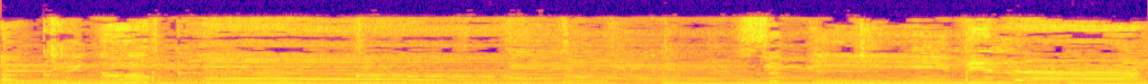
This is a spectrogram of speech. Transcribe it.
Ako'y dukha Sa TV lang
